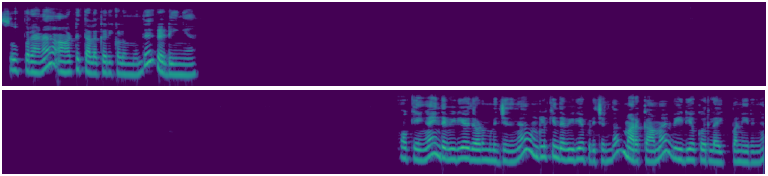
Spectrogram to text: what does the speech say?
சூப்பரான ஆட்டு தலைக்கறி குழம்பு வந்து ரெடிங்க ஓகேங்க இந்த வீடியோ இதோட முடிஞ்சதுங்க. உங்களுக்கு இந்த வீடியோ பிடிச்சிருந்தால் மறக்காமல் வீடியோக்கு ஒரு லைக் பண்ணிடுங்க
